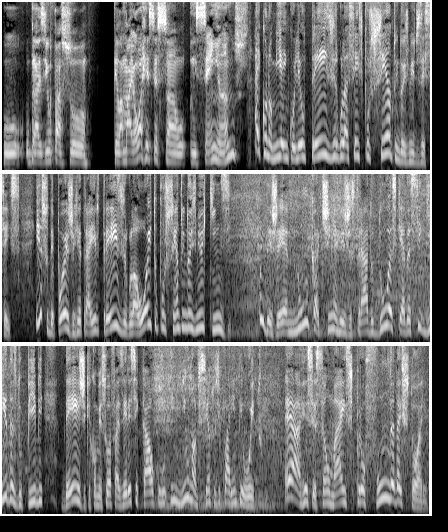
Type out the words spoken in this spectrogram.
O, o Brasil passou pela maior recessão em 100 anos. A economia encolheu 3,6% em 2016. Isso depois de retrair 3,8% em 2015. O IBGE nunca tinha registrado duas quedas seguidas do PIB desde que começou a fazer esse cálculo em 1948. É a recessão mais profunda da história.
